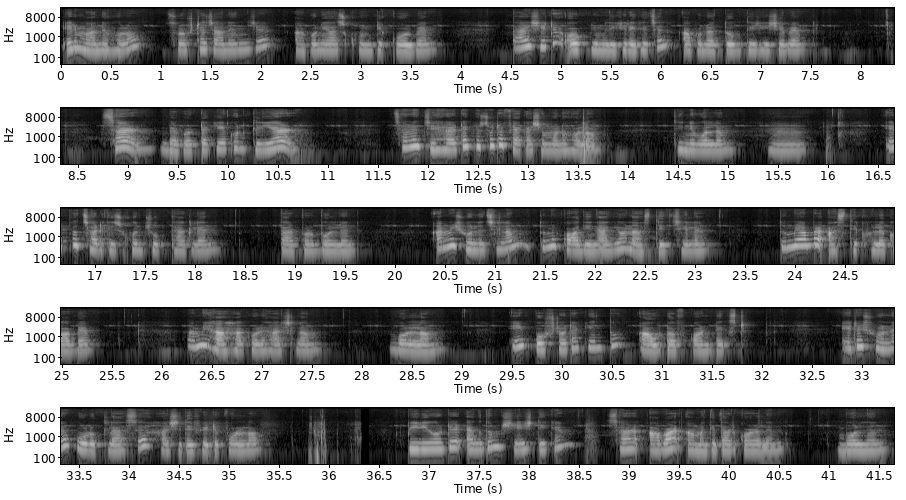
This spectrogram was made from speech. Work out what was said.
এর মানে হলো স্রষ্টা জানেন যে আপনি আজ খুনটি করবেন। তাই সেটা অগ্রিম লিখে রেখেছেন আপনার তকদির হিসেবে। স্যার, ব্যাপারটা কি এখন ক্লিয়ার? স্যারের চেহারাটা কিছুটা ফ্যাকাশে মনে হলো। তিনি বললেন, হুম এরপর স্যার কিছুক্ষণ চুপ থাকলেন। তারপর বললেন, আমি শুনেছিলাম তুমি কদিন আগেও নাস্তিক ছিলে। তুমি আবার আস্তিক হলে কবে? আমি হা হা করে হাসলাম। বললাম, এই প্রশ্নটা কিন্তু আউট অফ কনটেক্সট এটা শুনে পুরো ক্লাসে হাসিতে ফেটে পড়লাম। পিরিয়ডের একদম শেষ দিকে স্যার আবার আমাকে দাঁড় করালেন। বললেন,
